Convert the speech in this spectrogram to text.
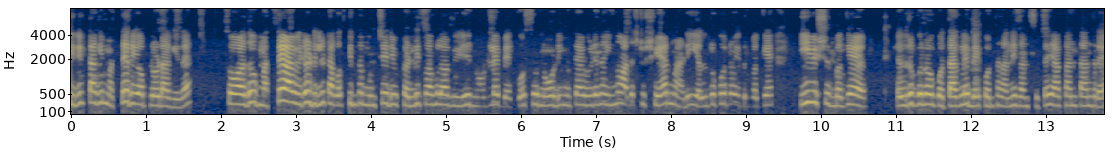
ಡಿಲೀಟ್ ಆಗಿ ಮತ್ತೆ ರೀ ಅಪ್ಲೋಡ್ ಆಗಿದೆ. ಸೊ ಅದು ಮತ್ತೆ ಆ ವಿಡಿಯೋ ಡಿಲೀಟ್ ಆಗೋದಕ್ಕಿಂತ ಮುಂಚೆ ನೀವು ಖಂಡಿತವಾಗ್ಲೂ ಆ ವಿಡಿಯೋ ನೋಡಲೇಬೇಕು. ಸೊ ನೋಡಿ ಮತ್ತೆ ಆ ವಿಡಿಯೋನ ಇನ್ನೂ ಆದಷ್ಟು ಶೇರ್ ಮಾಡಿ ಎಲ್ರಿಗೂ ಇದ್ರ ಬಗ್ಗೆ ಈ ವಿಷಯದ ಬಗ್ಗೆ ಎಲ್ರಿಗೂ ಗೊತ್ತಾಗ್ಲೇಬೇಕು ಅಂತ ನನಗೆ ಅನ್ಸುತ್ತೆ ಯಾಕಂತ ಅಂದ್ರೆ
